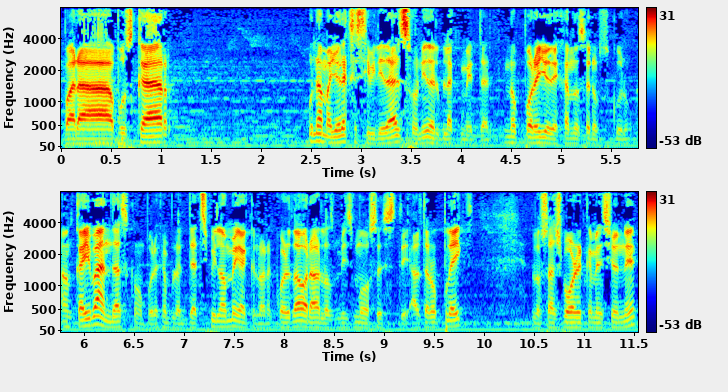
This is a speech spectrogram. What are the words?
para buscar una mayor accesibilidad al sonido del black metal, no por ello dejando ser oscuro. Aunque hay bandas, como por ejemplo el Deathspill Omega, que lo recuerdo ahora, los mismos este, Alter Plagues, los Ashboard que mencioné,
